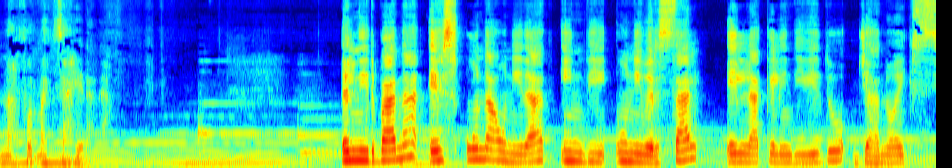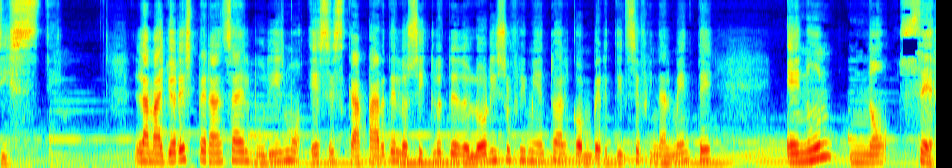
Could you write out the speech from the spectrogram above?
una forma exagerada. El nirvana es una unidad universal en la que el individuo ya no existe. La mayor esperanza del budismo es escapar de los ciclos de dolor y sufrimiento al convertirse finalmente en un no ser.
